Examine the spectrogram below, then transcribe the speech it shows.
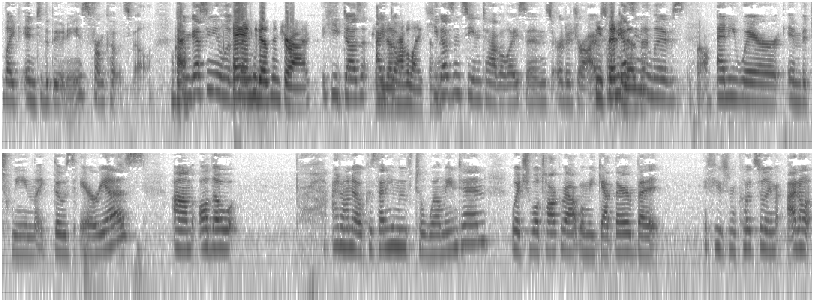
like into the boonies from Coatesville. Okay. So I'm guessing he lives. And like, he doesn't drive. he doesn't. he I doesn't don't have a license. He doesn't seem to have a license or to drive. He so said I'm he guessing he doesn't. lives So. anywhere in between like those areas. Um, although I don't know because then he moved to Wilmington, which we'll talk about when we get there. But if he was from Coatesville, he, I don't.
